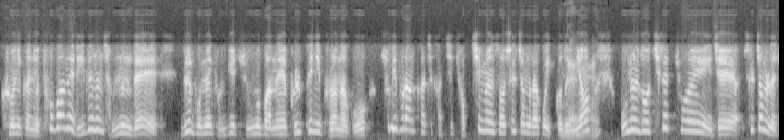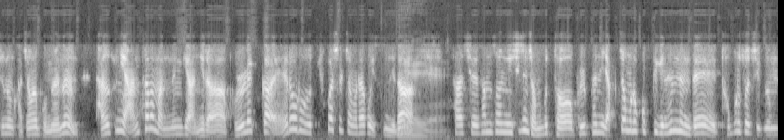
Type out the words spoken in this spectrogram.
그러니까요. 초반에 리드는 잡는데 늘 보면 경기 중후반에 불펜이 불안하고 수비 불안까지 같이 겹치면서 실점을 하고 있거든요. 네. 오늘도 7회 초에 이제 실점을 내주는 과정을 보면은 단순히 안타만 맞는 게 아니라 볼넷과 에러로 추가 실점을 하고 있습니다. 네. 사실 삼성이 시즌 전부터 불펜이 약점으로 꼽히긴 했는데 더불어서 지금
